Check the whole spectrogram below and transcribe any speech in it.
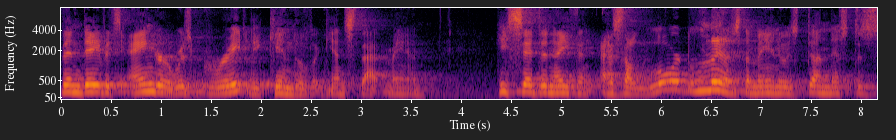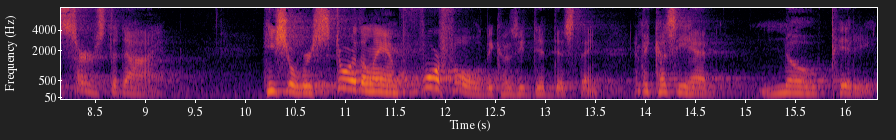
Then David's anger was greatly kindled against that man. He said to Nathan, As the Lord lives, the man who has done this deserves to die. He shall restore the lamb fourfold because he did this thing and because he had no pity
